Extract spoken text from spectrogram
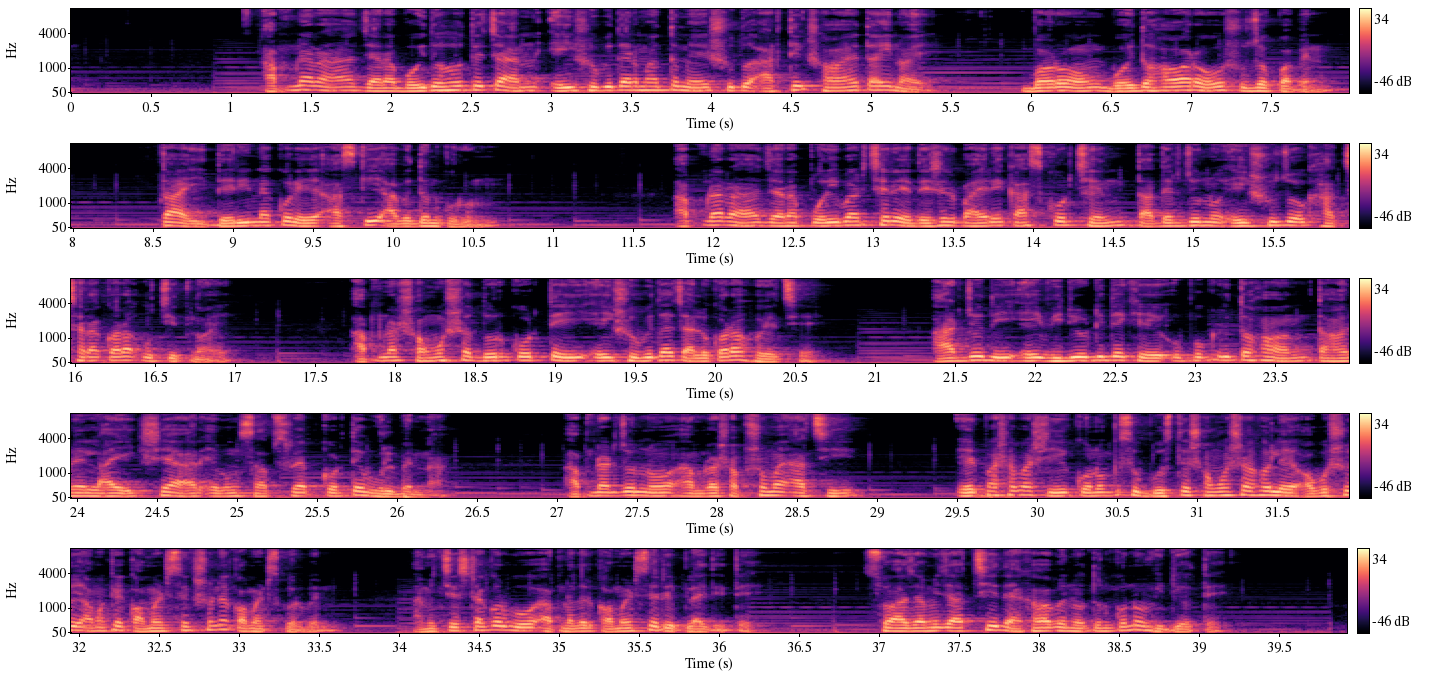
আপনারা যারা বৈধ হতে চান, এই সুবিধার মাধ্যমে শুধু আর্থিক সহায়তাই নয়, বরং বৈধ হওয়ারও সুযোগ পাবেন। তাই দেরি না করে আজকেই আবেদন করুন। আপনারা যারা পরিবার ছেড়ে দেশের বাইরে কাজ করছেন, তাদের জন্য এই সুযোগ হাতছাড়া করা উচিত নয়। আপনার সমস্যা দূর করতেই এই সুবিধা চালু করা হয়েছে। আর যদি এই ভিডিওটি দেখে উপকৃত হন, তাহলে লাইক, শেয়ার এবং সাবস্ক্রাইব করতে ভুলবেন না। আপনার জন্য আমরা সবসময় আছি। এর পাশাপাশি কোনো কিছু বুঝতে সমস্যা হলে অবশ্যই আমাকে কমেন্ট সেকশনে কমেন্টস করবেন। আমি চেষ্টা করব আপনাদের কমেন্টসে রিপ্লাই দিতে। সো আজ আমি যাচ্ছি, দেখা হবে নতুন কোনো ভিডিওতে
